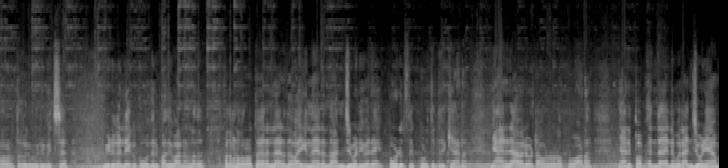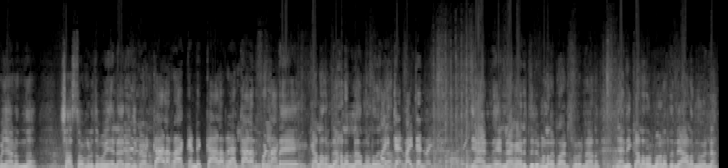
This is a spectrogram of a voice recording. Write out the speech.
പ്രവർത്തകരും ഒരുമിച്ച് വീടുകളിലേക്ക് പോകുന്നൊരു പതിവാണുള്ളത്. അപ്പോൾ നമ്മുടെ പ്രവർത്തകരെല്ലാവരും വൈകുന്നേരം അഞ്ച് മണി വരെ ഇപ്പോഴും സ്ലിപ്പ് കൊടുത്തിട്ടിരിക്കുകയാണ്. ഞാൻ രാവിലെ തൊട്ട് അവരോടൊപ്പമാണ് ഞാനിപ്പം എന്തായാലും ഒരു അഞ്ച് മണിയാകുമ്പോൾ ഞാനൊന്ന് ശാസ്ത്രമംഗലത്ത് പോയി എല്ലാവരും ഒന്ന് കാണും. കളറാക്കണ്ടേ കളർ കളർഫുൾ കളറിന്റെ ആളല്ല എന്നുള്ളതല്ല. ഞാൻ എല്ലാ കാര്യത്തിലും വളരെ ട്രാൻസ്പെറന്റ് ആണ്. ഞാൻ ഈ കളറും ബഹളത്തിന്റെ ആളൊന്നുമല്ല.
